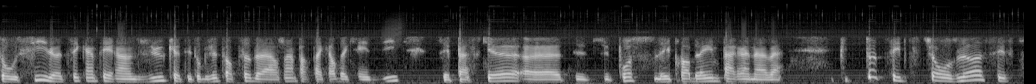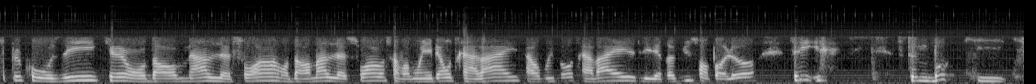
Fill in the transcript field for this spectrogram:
ça aussi, là, quand tu es rendu que tu es obligé de sortir de l'argent par ta carte de crédit, c'est parce que euh, tu, tu pousses les problèmes par en avant. Puis toutes ces petites choses-là, c'est ce qui peut causer qu'on dort mal le soir, on dort mal le soir, ça va moins bien au travail, ça va moins bien au travail, les revenus sont pas là. C'est une boucle qui, qui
